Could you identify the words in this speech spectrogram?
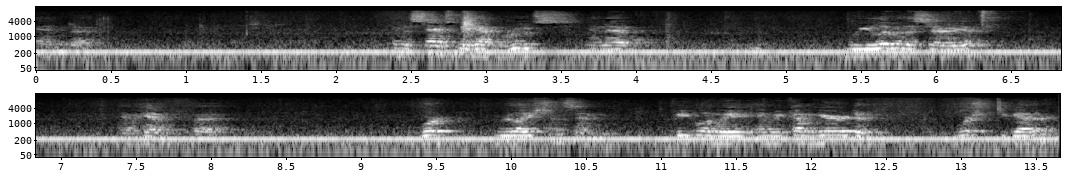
And uh, in a sense, we have roots in that we live in this area and we have uh, work relations and people, and we, and we come here to worship together.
